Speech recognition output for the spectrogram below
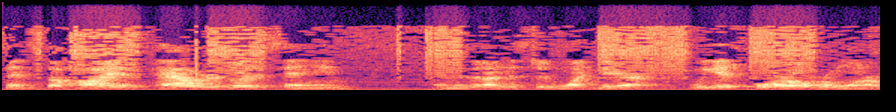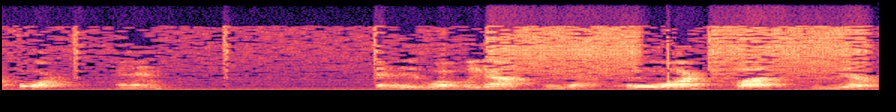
Since the highest powers are the same, and there's an understood 1 there, we get 4 over 1 or 4. And that is what we got. We got 4 plus 0.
